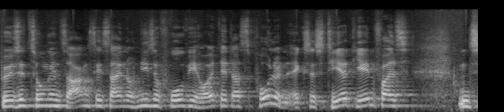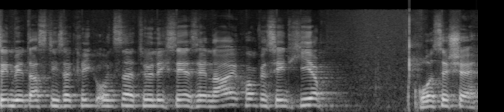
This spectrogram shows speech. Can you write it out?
böse Zungen sagen, sie seien noch nie so froh wie heute, dass Polen existiert. Jedenfalls sehen wir, dass dieser Krieg uns natürlich sehr, sehr nahe kommt. Wir sehen hier russische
